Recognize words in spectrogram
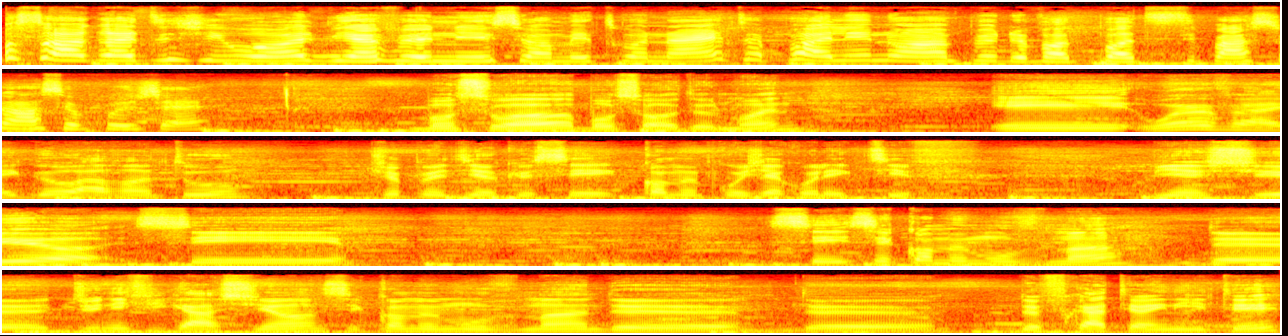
Bonsoir Gadi Giroud, bienvenue sur Metro Night. Parlez-nous un peu de votre participation à ce projet. Bonsoir, bonsoir tout le monde. Et Wherever I Go, avant tout, je peux dire que c'est comme un projet collectif. Bien sûr, c'est comme un mouvement d'unification, c'est comme un mouvement de, de, de fraternité.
